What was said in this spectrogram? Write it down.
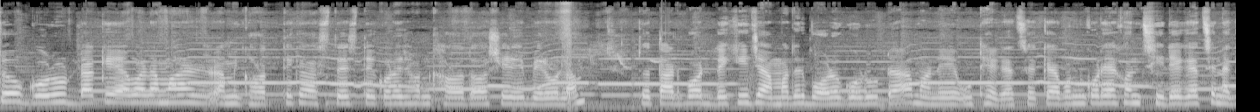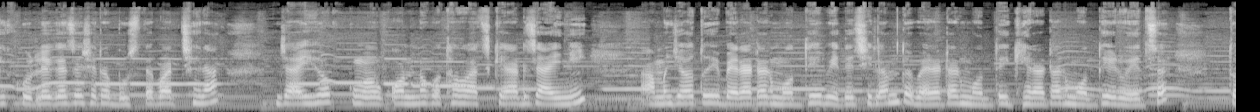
তো গরুর ডাকে আবার আমার, আমি ঘর থেকে আস্তে আস্তে করে যখন খাওয়া দাওয়া সেরে বেরোলাম তো তারপর দেখি যে আমাদের বড় গরুটা মানে উঠে গেছে। কেমন করে এখন ছিঁড়ে গেছে নাকি খুলে গেছে সেটা বুঝতে পারছি না। যাই হোক অন্য কোথাও আজকে আর যাইনি। আমি যেহেতু এই বেড়াটার মধ্যেই বেঁধেছিলাম, তো বেড়াটার মধ্যেই ঘেরাটার মধ্যেই রয়েছে। তো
